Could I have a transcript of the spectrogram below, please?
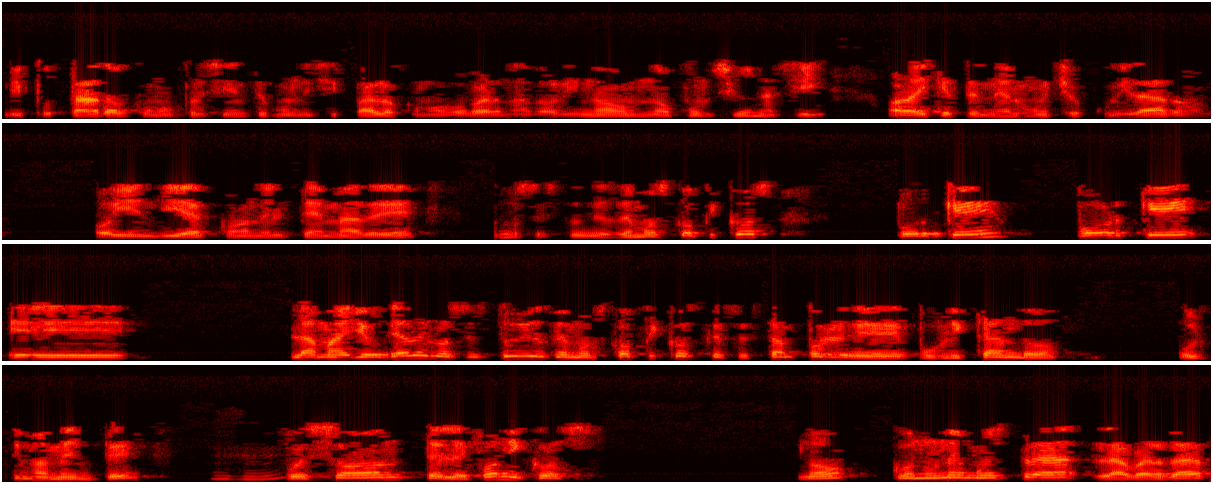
diputado, como presidente municipal o como gobernador y no, no funciona así. Ahora hay que tener mucho cuidado hoy en día con el tema de los estudios demoscópicos. ¿Por qué? Porque eh, la mayoría de los estudios demoscópicos que se están eh, publicando últimamente, pues son telefónicos, ¿no? Con una muestra, la verdad,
